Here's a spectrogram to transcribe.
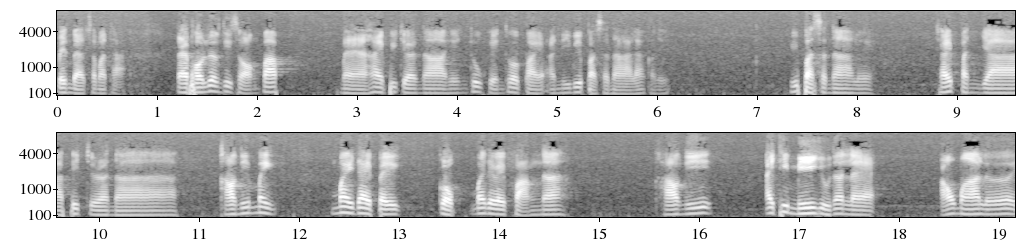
เป็นแบบสมถะ แต่พอเรื่องที่สองปั๊บแหมให้พิจารณาเห็นทุกเห็นทั่วไป อันนี้วิปัสสนาแล้วกรนี้ วิปัสสนาเลย ใช้ปัญญาพิจารณา คราวนี้ไม่ไม่ได้ไปกลบไม่ได้ไปฝังนะ คราวนี้ไอ้ที่มีอยู่นั่นแหละ เอามาเลย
